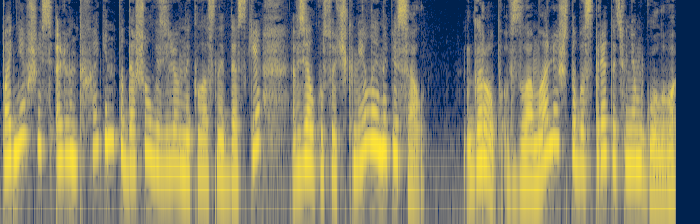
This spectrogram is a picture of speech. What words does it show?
Поднявшись, Люндхаген подошел к зеленой классной доске, взял кусочек мела и написал «Гроб взломали, чтобы спрятать в нем голову».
